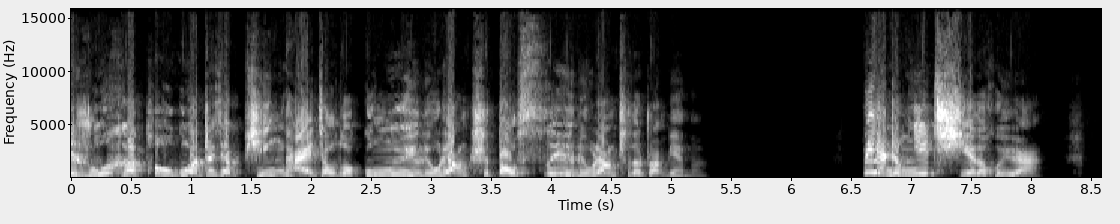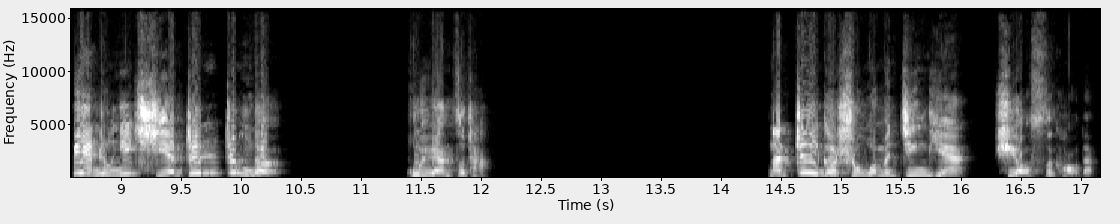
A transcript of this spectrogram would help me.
你如何透过这些平台叫做公域流量池到私域流量池的转变呢？变成你企业的会员，变成你企业真正的会员资产。那这个是我们今天需要思考的。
